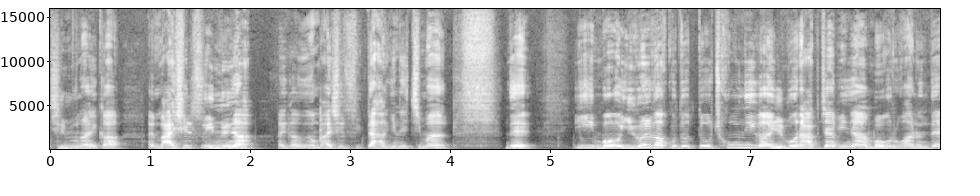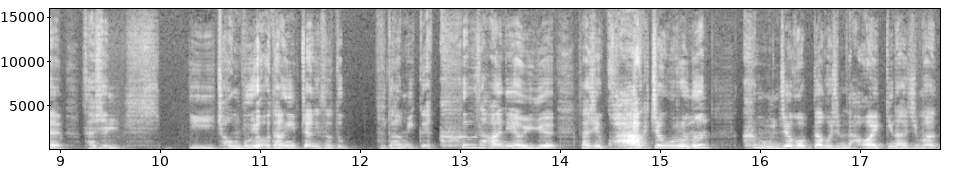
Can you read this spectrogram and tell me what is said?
질문하니까 아니, 마실 수 있느냐 그러니까 그거 마실 수 있다 하긴 했지만 근데 이 뭐 이걸 갖고도 또 총리가 일본 앞잡이냐 뭐 그러고 하는데 사실 이 정부 여당 입장에서도 부담이 꽤 큰 사안이에요. 이게 사실 과학적으로는 큰 문제가 없다고 지금 나와 있긴 하지만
